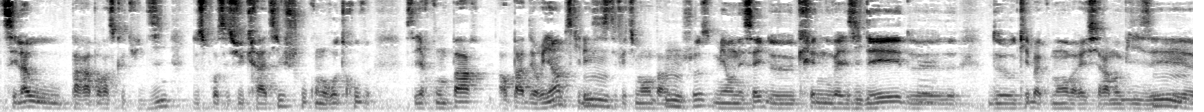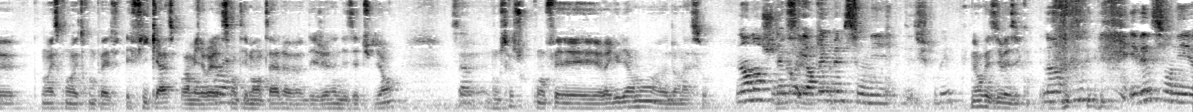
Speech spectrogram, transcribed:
c'est là où, par rapport à ce que tu dis de ce processus créatif, je trouve qu'on le retrouve. C'est-à-dire qu'on part, alors pas de rien, parce qu'il existe Mm. effectivement pas mal de choses, mais on essaye de créer de nouvelles idées, de, de, de, ok bah comment on va réussir à mobiliser, Mm. Comment est-ce qu'on va être un peu eff- efficace pour améliorer la santé mentale euh, des jeunes et des étudiants. Ça. Euh, donc ça, je trouve qu'on le fait régulièrement euh, dans l'assaut. Non, non, je suis d'accord. Et en fait, même si on est. Je suis coupée Non, vas-y, vas-y. Non. Et même si on est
